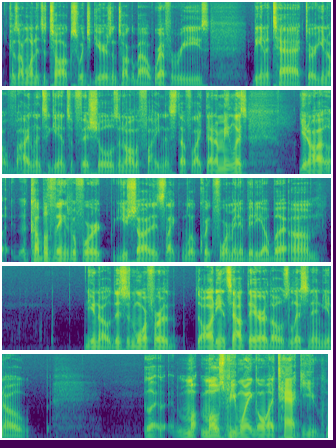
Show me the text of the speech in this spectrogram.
because I wanted to talk, switch gears, and talk about referees being attacked or you know violence against officials and all the fighting and stuff like that. I mean, let's you know a couple things before you saw it's like a little quick four minute video, but um you know this is more for the audience out there, those listening. You know, most people ain't gonna attack you.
